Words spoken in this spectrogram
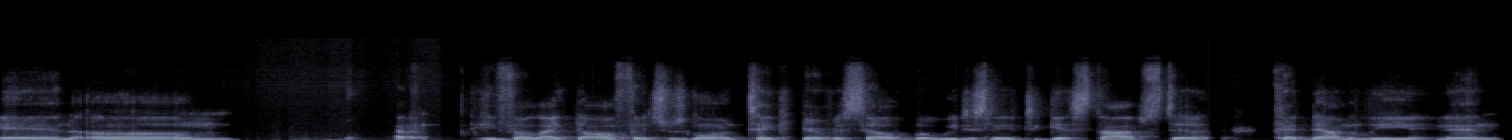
and um, he felt like the offense was going to take care of itself, but we just needed to get stops to cut down the lead, and then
